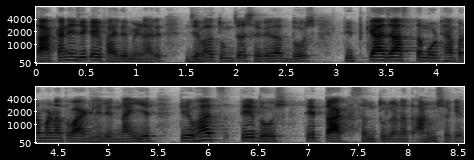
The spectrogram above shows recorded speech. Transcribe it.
ताकाने जे काही फायदे मिळणार आहेत जेव्हा तुमच्या शरीरात दोष तितक्या जास्त मोठ्या प्रमाणात वाढलेले नाही आहेत तेव्हाच ते दोष ते ताक संतुलनात आणू शकेल.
